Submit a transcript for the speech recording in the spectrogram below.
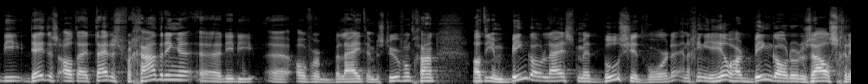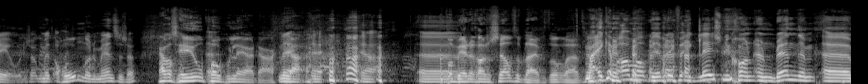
die deed dus altijd tijdens vergaderingen eh, die hij eh, over beleid en bestuur vond gaan, had hij een bingo-lijst met bullshit woorden. En dan ging hij heel hard bingo door de zaal schreeuwen. Dus ook met honderden mensen zo. Hij was heel populair daar. Nee, ja. nee, ja. Eh, Probeer er gewoon zelf te blijven, toch? Maar ik heb allemaal. Ik, ik lees nu gewoon een random. ehm,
